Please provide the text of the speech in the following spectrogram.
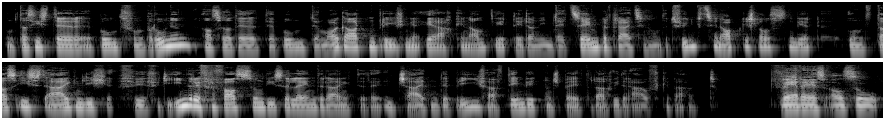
Und das ist der Bund von Brunnen, also der, der Bund, der Morgartenbrief, wie er auch genannt wird, der dann im Dezember 1315 abgeschlossen wird. Und das ist eigentlich für, für die innere Verfassung dieser Länder eigentlich der entscheidende Brief, auf dem wird dann später auch wieder aufgebaut. Wäre es also,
